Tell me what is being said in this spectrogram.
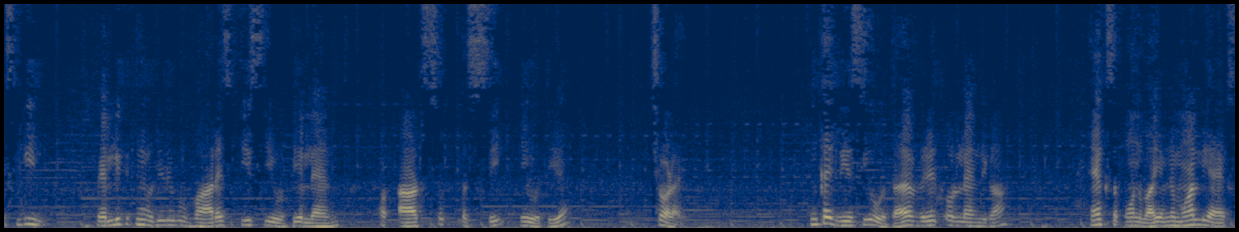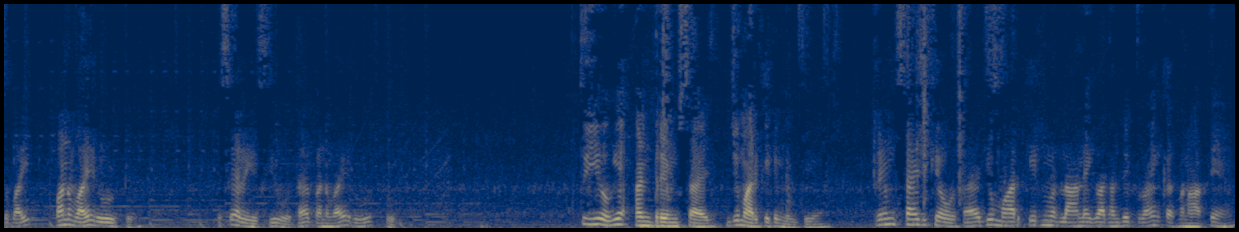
इसकी वैल्यू कितनी होती है? देखो, बारह से तीस ये होती है लेंथ और आठ सौ अस्सी ये होती है चौड़ाई। इनका एक रेशियो होता है ब्रेथ और लेंथ का। एक्स अपॉन वाई हमने मान लिया X Y one Y root two इसका रेशियो होता है वन वाई रूट टू तो ये हो गया अनट्रिम साइज़ जो मार्केट में मिलती है। ट्रिम साइज़ क्या होता है? जो मार्केट में लाने के बाद हम जो ड्राइंग बनाते हैं,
